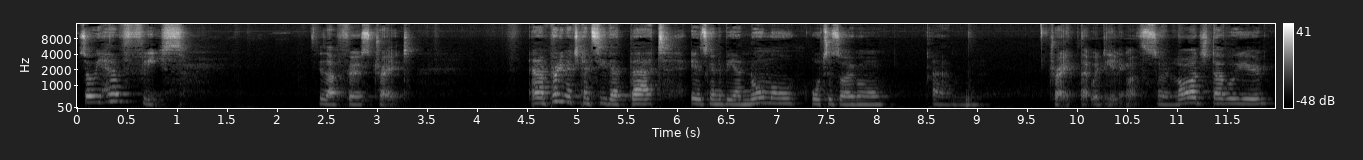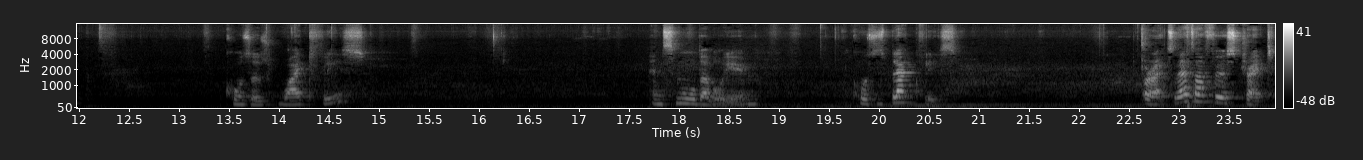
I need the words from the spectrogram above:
So we have fleece, is our first trait. And I pretty much can see that that is going to be a normal autosomal um, trait that we're dealing with. So large W causes white fleece and small w causes black fleece. Alright, so that's our first trait.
